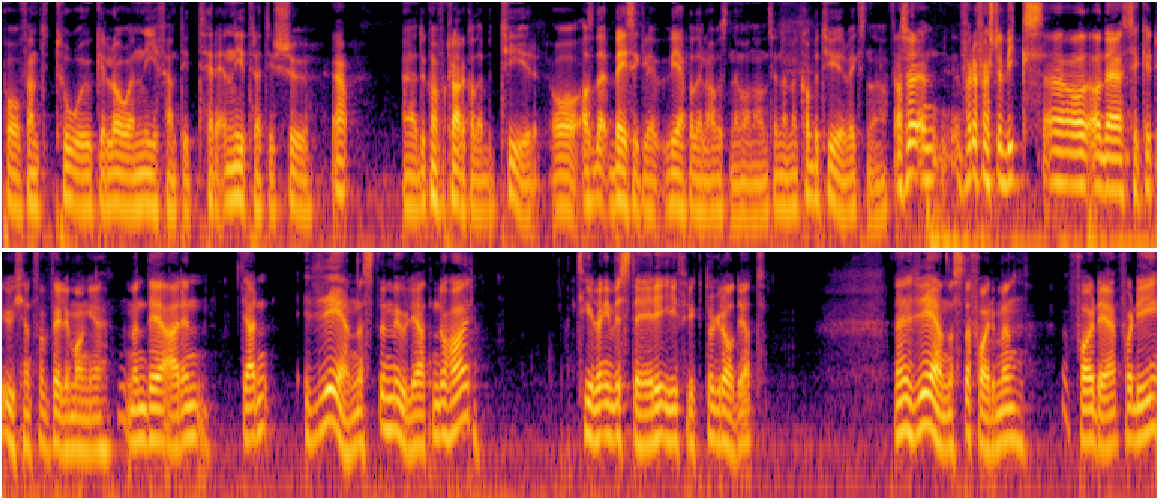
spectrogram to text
på 52 uker lå er 9,37. Ja. Eh, du kan forklare hva det betyr. Og, altså det, basically, Vi er på det laveste nivået noensinne, men hva betyr viksen? Altså, for det første, viks, eh, og, og, det er sikkert ukjent for veldig mange, men det er, en, det er den reneste muligheten du har til å investere i frykt og grådighet. Den reneste formen for det. Fordi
